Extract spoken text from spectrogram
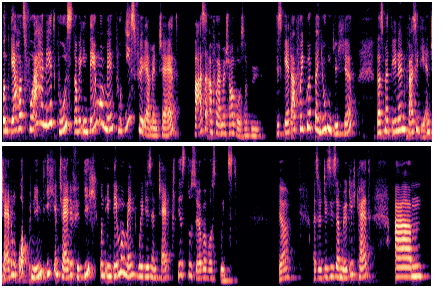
Und er hat es vorher nicht gewusst, aber in dem Moment, wo ich es für ihn entscheide, weiß er auf einmal schon, was er will. Das geht auch voll gut bei Jugendlichen, dass man denen quasi die Entscheidung abnimmt. Ich entscheide für dich und in dem Moment, wo ich das entscheide, spürst du selber, was du willst. Ja, also das ist eine Möglichkeit. Ähm,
